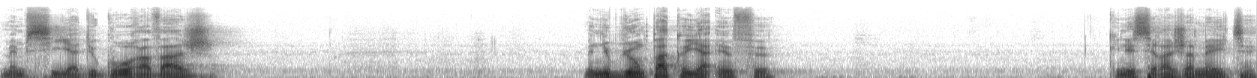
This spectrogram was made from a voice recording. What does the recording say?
même s'il y a de gros ravages. Mais n'oublions pas qu'il y a un feu qui ne sera jamais éteint.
